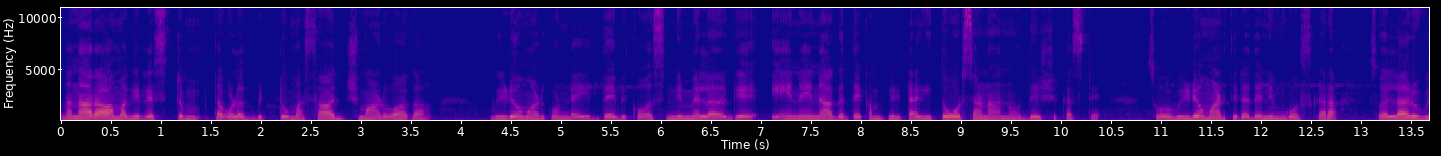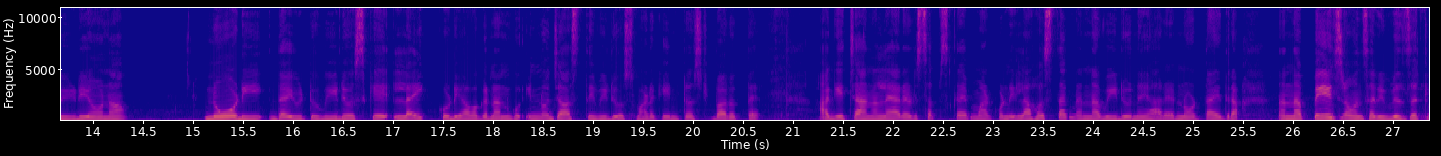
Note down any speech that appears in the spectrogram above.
ನಾನು ಆರಾಮಾಗಿ ರೆಸ್ಟ್ ತಗೊಳ್ಳೋದು ಬಿಟ್ಟು ಮಸಾಜ್ ಮಾಡುವಾಗ ವಿಡಿಯೋ ಮಾಡಿಕೊಂಡೇ ಇದ್ದೆ. ಬಿಕಾಸ್ ನಿಮ್ಮೆಲ್ಲರಿಗೆ ಏನೇನಾಗುತ್ತೆ ಕಂಪ್ಲೀಟಾಗಿ ತೋರಿಸೋಣ ಅನ್ನೋ ಉದ್ದೇಶಕ್ಕಷ್ಟೇ. ಸೊ ವಿಡಿಯೋ ಮಾಡ್ತಿರೋದೇ ನಿಮಗೋಸ್ಕರ. ಸೊ ಎಲ್ಲರೂ ವಿಡಿಯೋನ ನೋಡಿ, ದಯವಿಟ್ಟು ವೀಡಿಯೋಸ್ಗೆ ಲೈಕ್ ಕೊಡಿ. ಆವಾಗ ನನಗೂ ಇನ್ನೂ ಜಾಸ್ತಿ ವೀಡಿಯೋಸ್ ಮಾಡೋಕ್ಕೆ ಇಂಟ್ರೆಸ್ಟ್ ಬರುತ್ತೆ. ಹಾಗೆ ಚಾನಲ್ನ ಯಾರ್ಯಾರು ಸಬ್ಸ್ಕ್ರೈಬ್ ಮಾಡ್ಕೊಂಡಿಲ್ಲ ಹೊಸದಾಗಿ ನನ್ನ ವೀಡಿಯೋನ ಯಾರ್ಯಾರು ನೋಡ್ತಾ ಇದ್ದೀರಾ ನನ್ನ ಪೇಜ್ನ ಒಂದ್ಸರಿ ವಿಸಿಟ್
